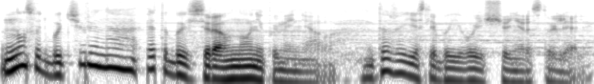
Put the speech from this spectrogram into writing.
Но судьбу Тюрина это бы все равно не поменяло, даже если бы его еще не расстреляли.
